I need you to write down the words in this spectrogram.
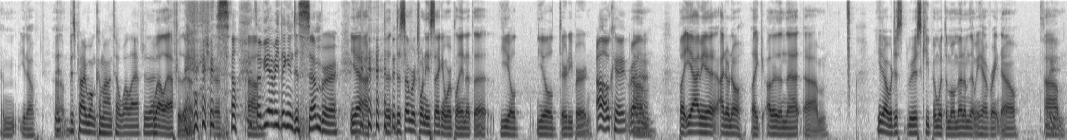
and you know, um, this probably won't come out until well after that. well after that, sure. so, Um, so if you have anything in December, yeah, the, December 22nd, we're playing at the Yield Yield Durty Bird. oh okay, right. Um, but yeah, I mean, I don't know. Like other than that, um, you know, we're just we're just keeping with the momentum that we have right now. Um,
